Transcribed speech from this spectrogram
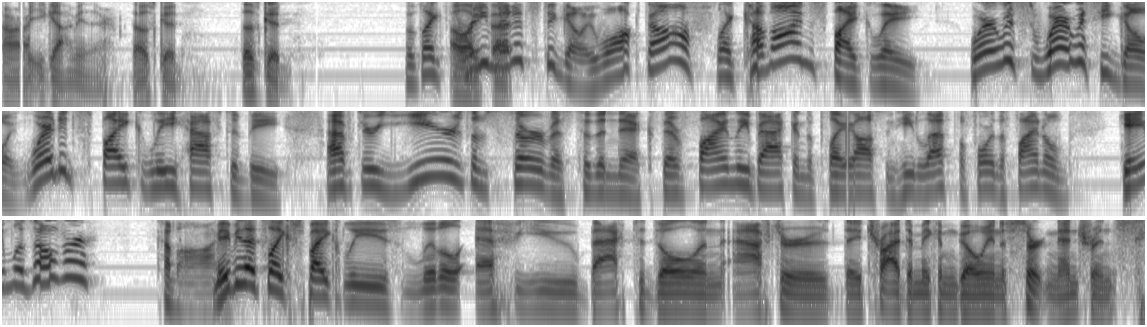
All right, you got me there. That was good. That was good. With like I like three minutes to go, he walked off. Like, come on, Spike Lee. Where was where was he going? Where did Spike Lee have to be? After years of service to the Knicks, they're finally back in the playoffs and he left before the final game was over? Come on. Maybe that's like Spike Lee's little fu back to Dolan after they tried to make him go in a certain entrance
